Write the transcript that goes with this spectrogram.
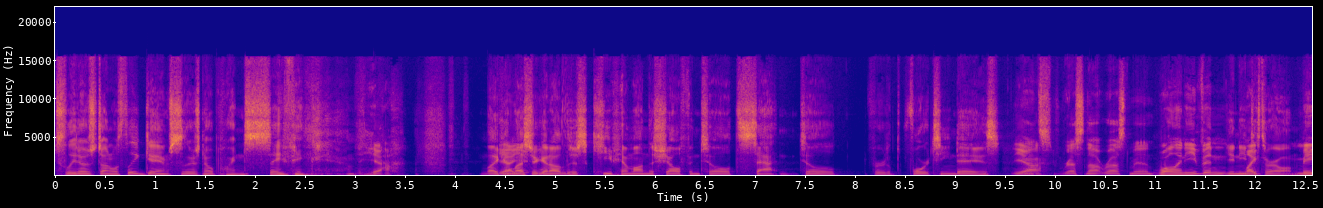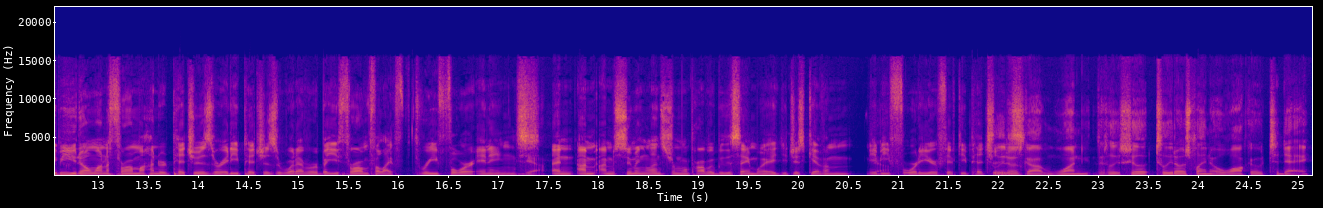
Toledo's done with league games, so there's no point in saving him. yeah. Like Yeah, unless you- you, are gonna just keep him on the shelf until sat until for 14 days. Yeah. It's rest not rust, man. Well, and even You need to throw throw 'em. Maybe you don't want to throw him 100 pitches or 80 pitches or whatever, but you throw him for like three, four innings. Yeah. And I'm, I'm assuming Lindstrom will probably be the same way. You just give him maybe 40 or 50 pitches. Toledo's got one. Toledo is playing at Ilwaco today,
